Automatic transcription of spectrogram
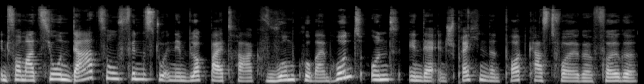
Informationen dazu findest du in dem Blogbeitrag Wurmkur beim Hund und in der entsprechenden Podcast-Folge, Folge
